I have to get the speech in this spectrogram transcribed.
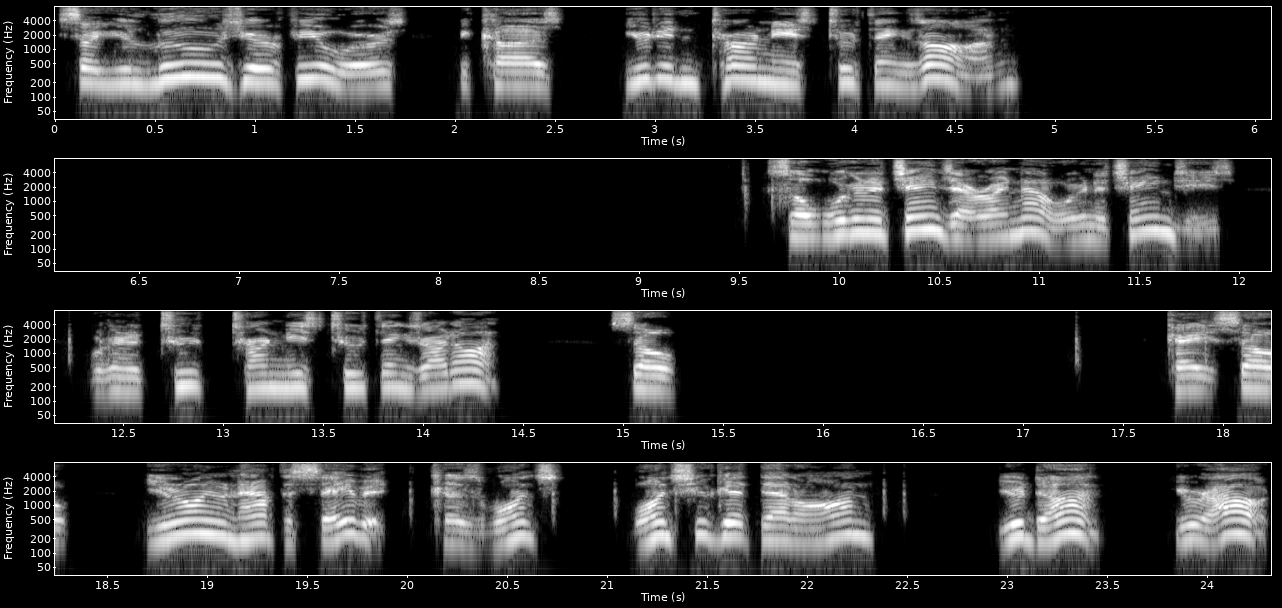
so you lose your viewers because you didn't turn these two things on. So we're going to change that right now. We're going to change these. We're going to turn these two things right on. So, okay, so you don't even have to save it because once once you get that on, you're done. You're out.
